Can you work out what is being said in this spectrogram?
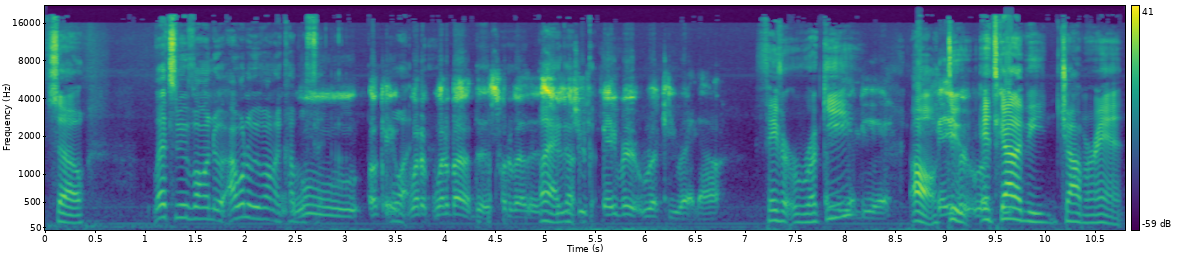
So let's move on to. I want to move on to a couple thi- Ooh, okay. What? What? what about this? What about this? Oh, okay, Who's go- your favorite rookie right now favorite in the rookie. NBA? Oh, Favorite dude, it's gotta be Ja Morant.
